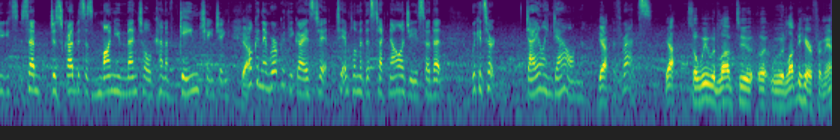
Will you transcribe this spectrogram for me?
You said, describe this as monumental, kind of game changing. Yeah. How can they work with you guys to, to implement this technology so that we can start dialing down yeah. the threats. Yeah, so we would love to uh, we would love to hear from you,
